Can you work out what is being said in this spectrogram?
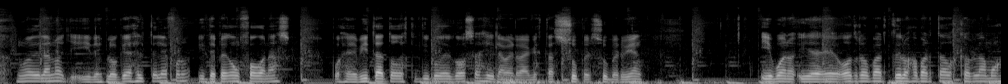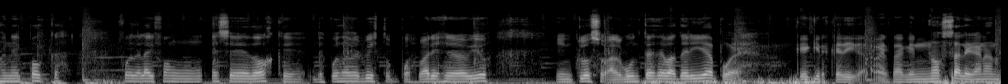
9 de la noche y desbloqueas el teléfono y te pega un fogonazo, pues evita todo este tipo de cosas y la verdad que está súper, súper bien. Y bueno, y eh, otra parte de los apartados que hablamos en el podcast fue del iPhone SE2 que después de haber visto pues varias reviews, incluso algún test de batería, pues ¿qué quieres que diga? La verdad que no sale ganando.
